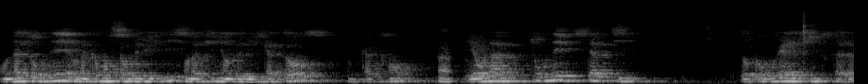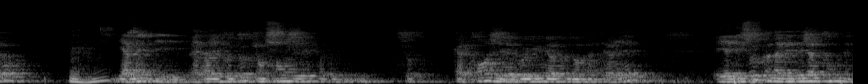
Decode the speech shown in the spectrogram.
on a tourné, on a commencé en 2010, on a fini en 2014, donc 4 ans, ah. et on a tourné petit à petit. Donc on vous verrez le film tout à l'heure. Mhm. Il y a même des, photos qui ont changé. Sur 4 ans, j'ai évolué un peu dans le matériel. Et il y a des choses qu'on avait déjà tournées.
